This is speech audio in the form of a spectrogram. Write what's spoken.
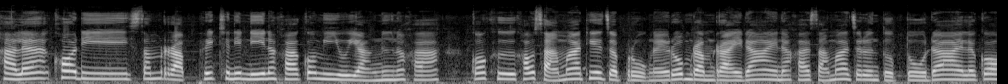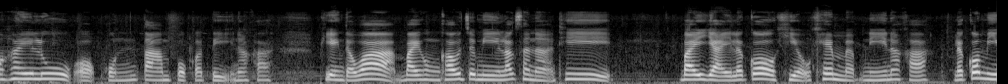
ค่ะและข้อดีสำหรับพริกชนิดนี้นะคะก็มีอยู่อย่างหนึ่งนะคะ ก็คือเขาสามารถที่จะปลูกในร่มรำไรได้นะคะ สามารถเจริญเติบโตได้แล้วก็ให้ลูกออกผลตามปกตินะคะ เพียงแต่ว่าใบของเขาจะมีลักษณะที่ใบใหญ่แล้วก็เขียวเข้มแบบนี้นะคะ แล้วก็มี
